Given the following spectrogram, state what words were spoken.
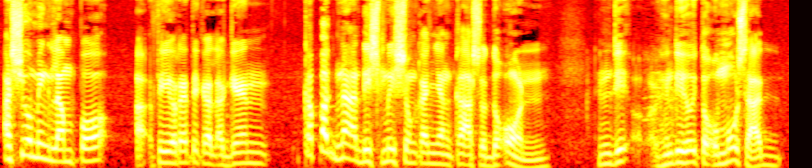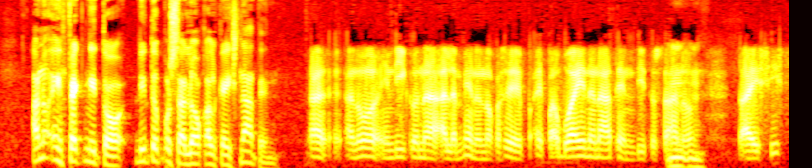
assuming lang po ah, theoretical again, kapag na-dismiss yung kanyang kaso doon, hindi hindi ho ito umusad, ano effect nito dito po sa local case natin? Ah, ano hindi ko na alam yan ano kasi ay paabuhayin na natin dito sa ano Mhm. sa ICC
